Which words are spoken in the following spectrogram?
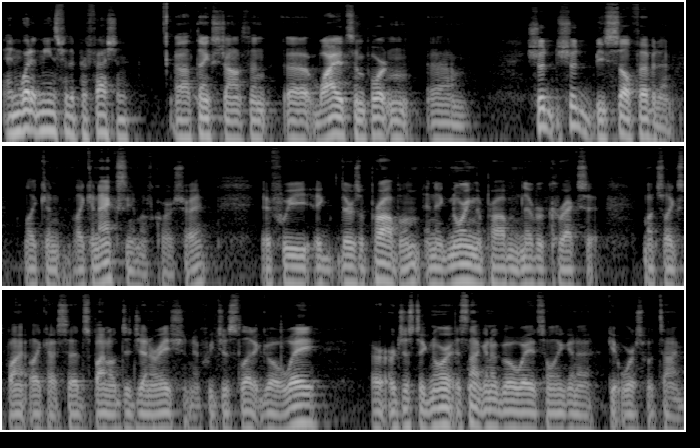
and what it means for the profession. Uh, thanks, Jonathan. Uh, why it's important um, should should be self evident, like an like an axiom, of course, right? If we there's a problem and ignoring the problem never corrects it much like spine, like I said, spinal degeneration. If we just let it go away, or, or just ignore it, it's not going to go away. It's only going to get worse with time.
